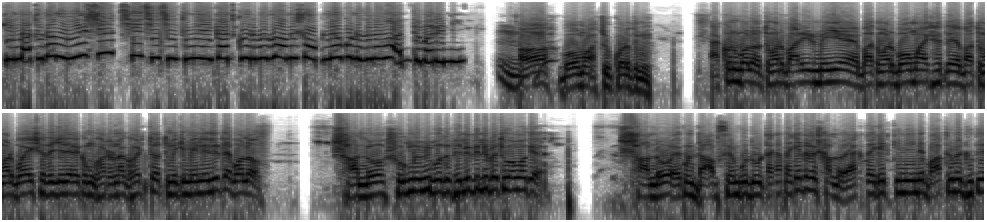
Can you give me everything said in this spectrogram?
কি লাচুদা মিশে ছি ছি ছি তুমি এই কাজ করবে গো আমি স্বপ্নেও কোনোদিনও ভাবতে পারিনি। আহ বৌমা চুপ করো তুমি। এখন বলো তোমার বাড়ির মেয়ে বা তোমার বৌমার সাথে বা তোমার বউয়ের সাথে যদি এরকম ঘটনা ঘটতো তুমি কি মেনে নিতে বলো? শালো শুকনো বিপদে ফেলে দিলে তুই আমাকে শালো এখন ডাব শ্যাম্পু দু টাকা প্যাকেটের শালো। এক প্যাকেট কিনে এনে বাথরুমে ঢুকে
